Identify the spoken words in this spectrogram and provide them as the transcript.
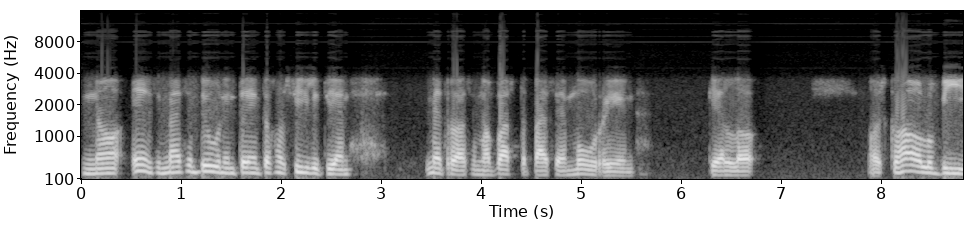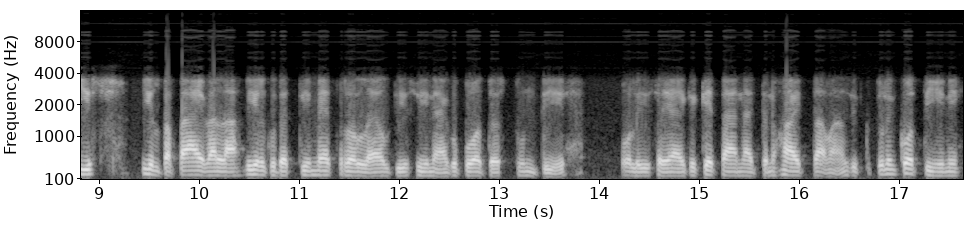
No ensimmäisen duunin tein tuohon Siilitien metroaseman vastapäiseen muuriin kello, olisikohan ollut viisi iltapäivällä vilkutettiin metrolle, oltiin siinä joku puolitoista tuntia poliiseja eikä ketään näyttänyt haittaavan. Sitten kun tulin kotiin, niin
